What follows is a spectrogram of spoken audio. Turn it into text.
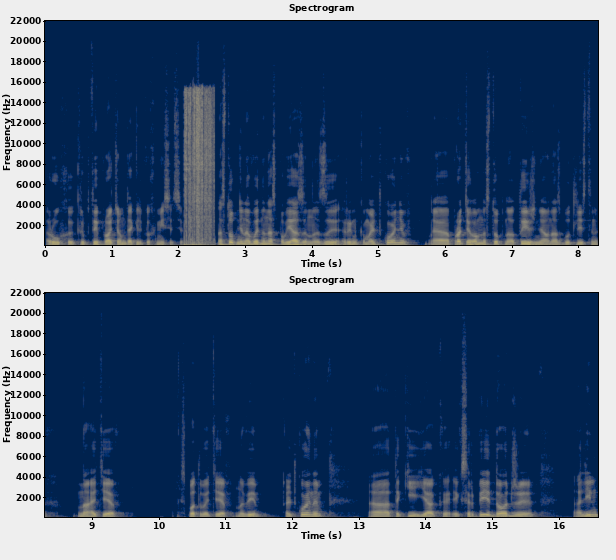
рух крипти протягом декількох місяців. Наступні новини у нас пов'язані з ринком альткоїнів. Е, Протягом наступного тижня у нас буде лістинг на ETF, спотовий ETF, нові альткоїни, е, такі як XRP, Doge, Link.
